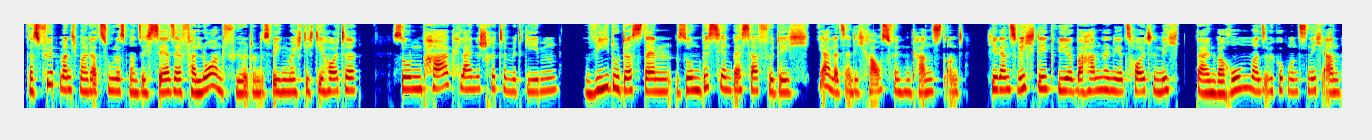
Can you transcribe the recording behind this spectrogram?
das führt manchmal dazu, dass man sich sehr, sehr verloren fühlt. Und deswegen möchte ich dir heute so ein paar kleine Schritte mitgeben, wie du das denn so ein bisschen besser für dich, ja, letztendlich rausfinden kannst. Und hier ganz wichtig, wir behandeln jetzt heute nicht dein Warum, also wir gucken uns nicht an,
